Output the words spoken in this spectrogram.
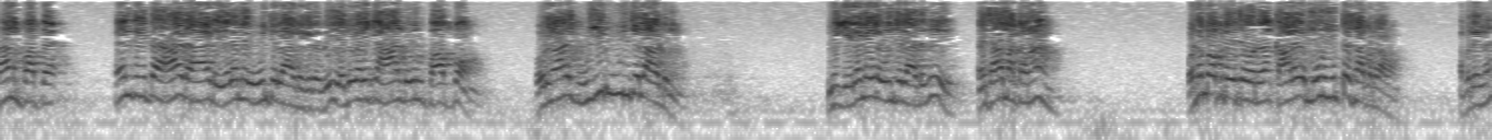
நானும் பார்த்தேன். நினைச்சுக்கிட்ட ஆடு ஆடு இளமை ஊஞ்சல் ஆடுகிறது எது வரைக்கும் ஆடுன்னு பார்ப்போம். ஒரு நாளைக்கு உயிர் ஊஞ்சல் ஆடும் இன்னைக்கு இளமையில ஊஞ்சல் ஆடுது நான் சாக மாட்டானா? உடம்பு அப்படி வச்ச ஒரு காலையில மூணு முட்டை சாப்பிடுறான். அப்புறம் என்ன?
